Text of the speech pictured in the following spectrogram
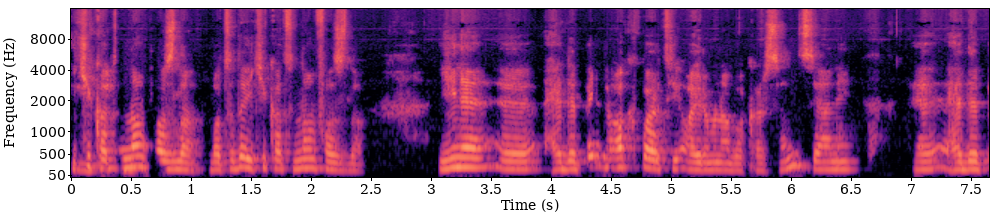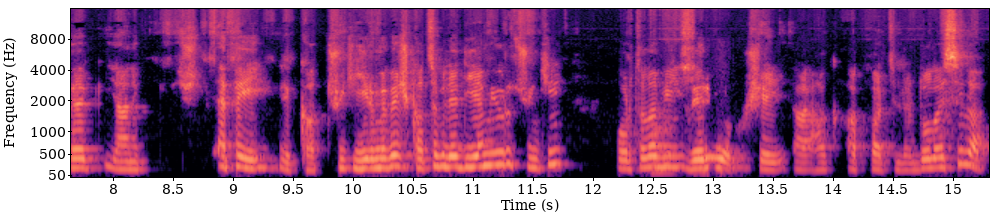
iki katından fazla, batıda iki katından fazla. Yine e, HDP ile AK Parti ayrımına bakarsanız yani e, HDP yani epey kat. Çünkü 25 katı bile diyemiyoruz çünkü ortada evet. bir veri yok şey AK, AK Partiler. Dolayısıyla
